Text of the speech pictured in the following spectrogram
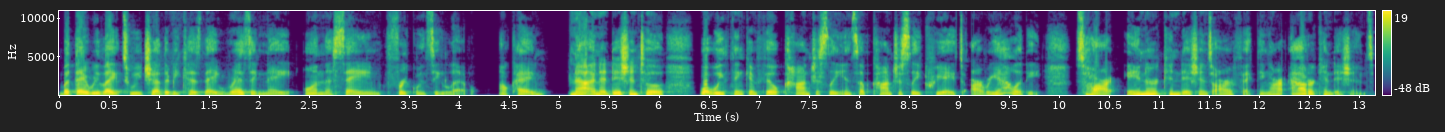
but they relate to each other because they resonate on the same frequency level. Okay. Now, in addition to what we think and feel consciously and subconsciously creates our reality. So, our inner conditions are affecting our outer conditions.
